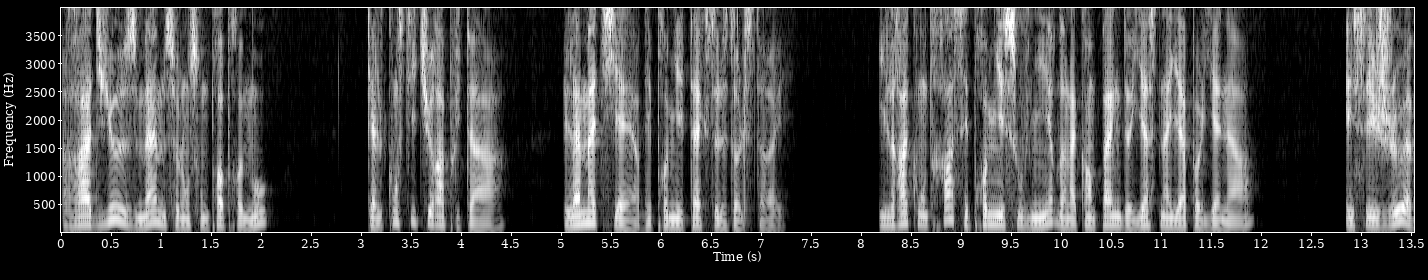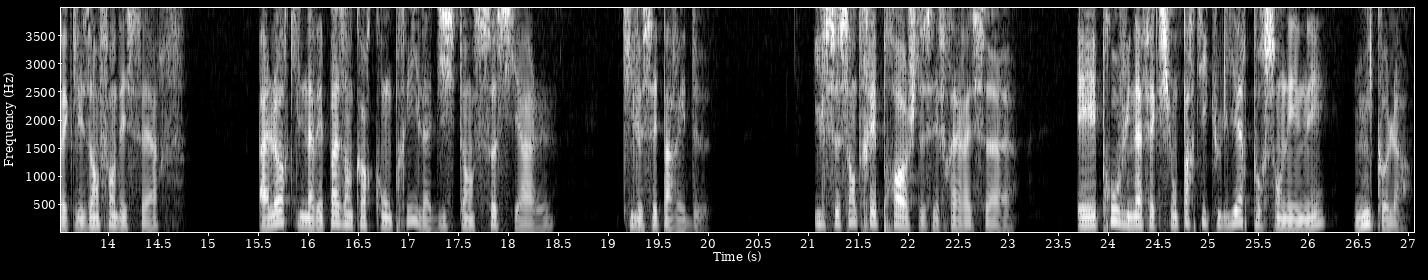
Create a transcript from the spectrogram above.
radieuse même selon son propre mot, qu'elle constituera plus tard la matière des premiers textes de Tolstoï. Il racontera ses premiers souvenirs dans la campagne de Yasnaya Polyana et ses jeux avec les enfants des serfs, alors qu'il n'avait pas encore compris la distance sociale qui le séparait d'eux. Il se sent très proche de ses frères et sœurs, et éprouve une affection particulière pour son aîné, Nicolas.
